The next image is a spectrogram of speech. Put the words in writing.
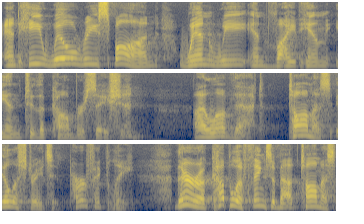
and He will respond when we invite Him into the conversation. I love that. Thomas illustrates it perfectly. There are a couple of things about Thomas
